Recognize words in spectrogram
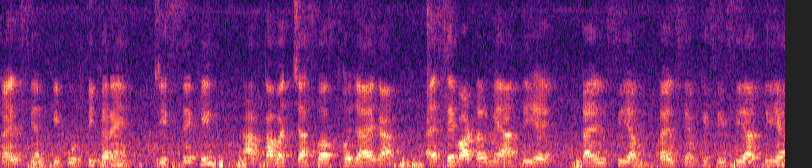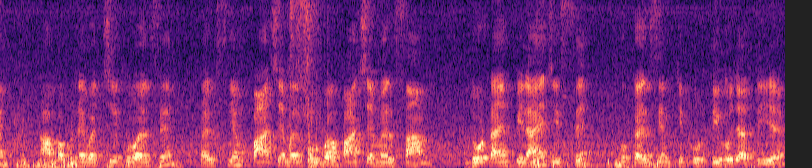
कैल्शियम की पूर्ति करें, जिससे कि आपका बच्चा स्वस्थ हो जाएगा। ऐसे बॉटल में आती है कैल्शियम कैल्शियम की शीशी आती है। आप अपने बच्चे को ऐसे कैल्शियम पाँच एम सुबह, पाँच एम शाम, दो टाइम पिलाएँ, जिससे वो कैल्शियम की पूर्ति हो जाती है।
